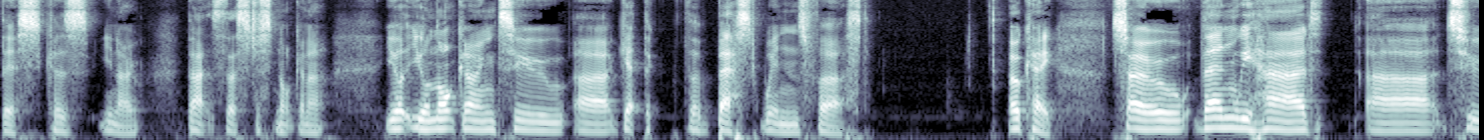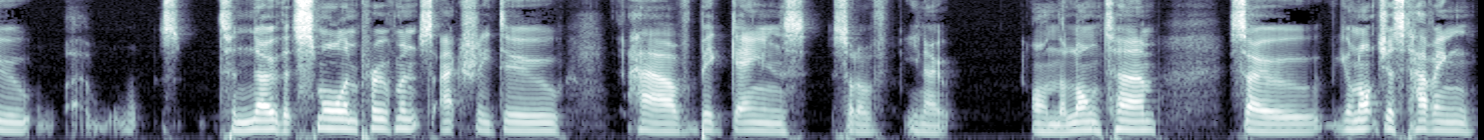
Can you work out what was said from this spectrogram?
this because you know that's that's just not gonna you're you're not going to uh, get the the best wins first. Okay, so then we had uh, to uh, to know that small improvements actually do have big gains, sort of you know, on the long term. So you're not just having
